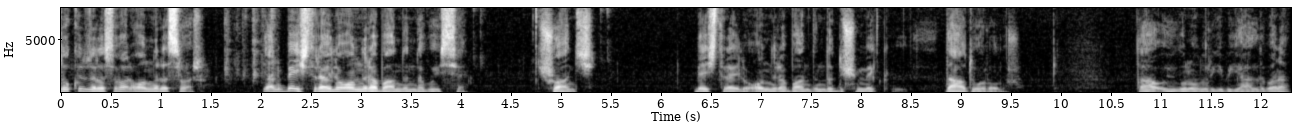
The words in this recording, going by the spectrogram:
9 lirası var. 10 lirası var. Yani 5 lirayla 10 lira bandında bu hisse. Şu an için. 5 lirayla 10 lira bandında düşünmek daha doğru olur. Daha uygun olur gibi geldi bana.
